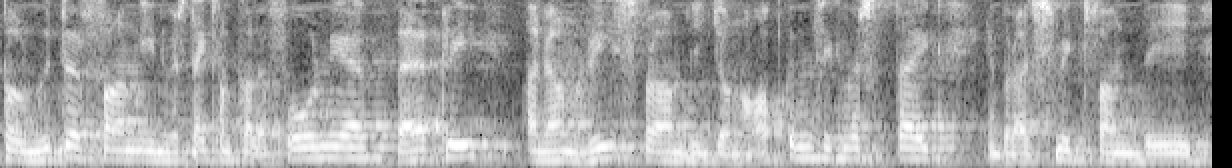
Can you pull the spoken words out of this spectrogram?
Paul Mutter van die Universiteit van Kalifornië Berkeley Adam Rees van die John Hopkins Universiteit en Brad Smith van die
